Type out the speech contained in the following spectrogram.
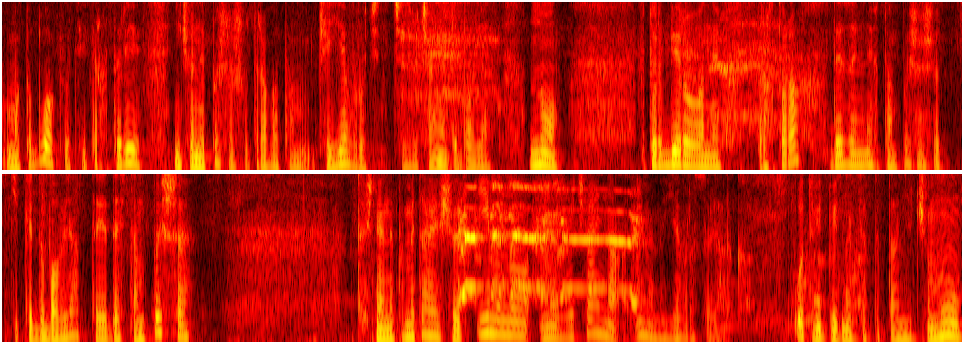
В мотоблоки, оці тракторі, нічого не пише, що треба там чи євро, чи, чи звичайно додати. Но в турбірованих тракторах дизельних там пише, що тільки додати, десь там пише. Точно я не пам'ятаю, що іменно не звичайна, а іменно євросолярка. От відповідь на це питання. Чому,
